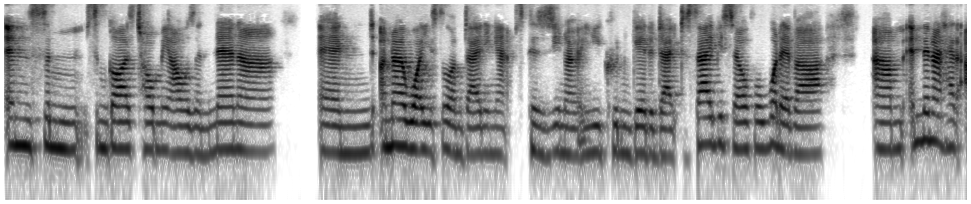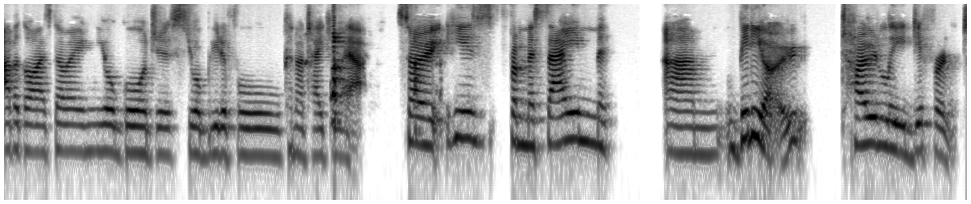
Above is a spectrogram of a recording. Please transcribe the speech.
and some some guys told me I was a nana, and I know why you're still on dating apps because you know you couldn't get a date to save yourself or whatever. Um, and then I had other guys going, "You're gorgeous, you're beautiful. Can I take you out?" So here's from the same um, video, totally different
